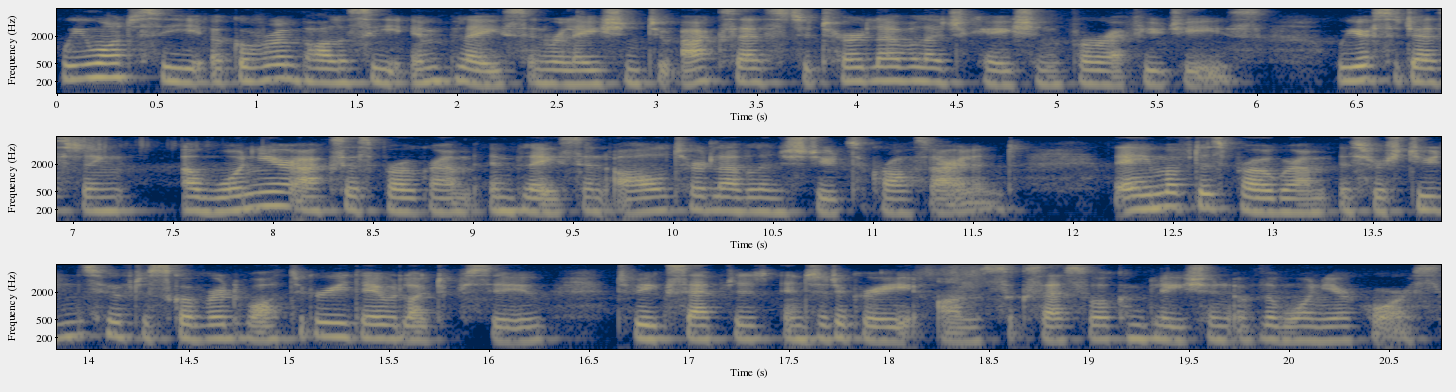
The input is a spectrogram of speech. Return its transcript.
We want to see a government policy in place in relation to access to third level education for refugees. We are suggesting a one year access programme in place in all third level institutes across Ireland. The aim of this programme is for students who have discovered what degree they would like to pursue to be accepted into degree on successful completion of the one year course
